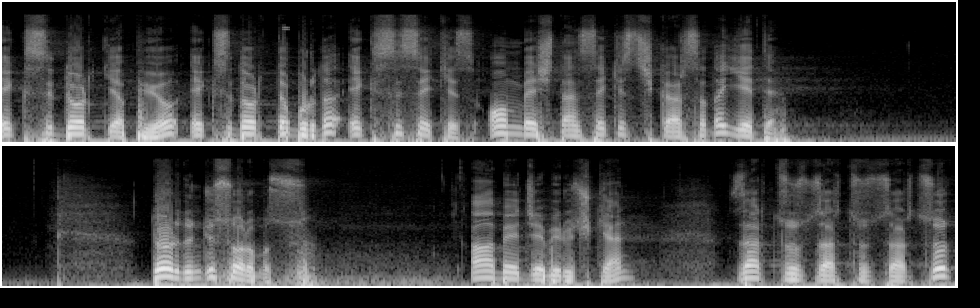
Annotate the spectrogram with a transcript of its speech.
eksi 4 yapıyor. Eksi 4 de burada eksi 8. 15'ten 8 çıkarsa da 7. Dördüncü sorumuz. ABC bir üçgen. Zart zurt zart zart zurt.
